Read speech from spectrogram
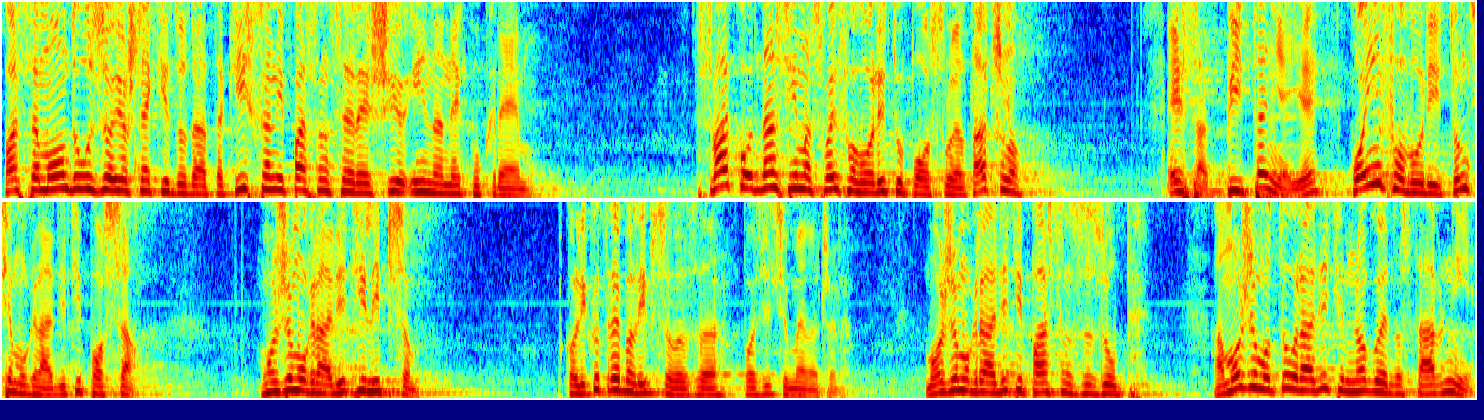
Pa sam onda uzeo još neki dodatak ishrani, pa sam se rešio i na neku kremu. Svako od nas ima svoj favorit u poslu, je li tačno? E sad, pitanje je kojim favoritom ćemo graditi posao? Možemo graditi lipsom. Koliko treba lipsova za poziciju menadžera? Možemo graditi pastom za zube. A možemo to uraditi mnogo jednostavnije.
